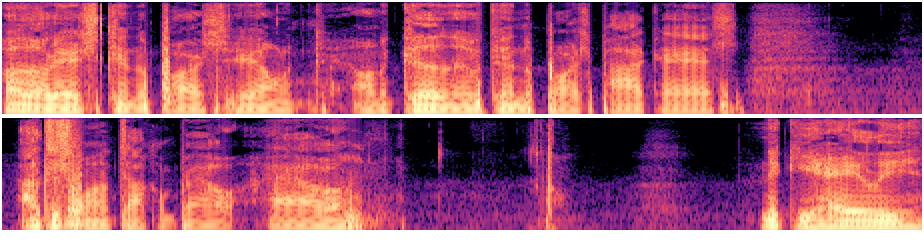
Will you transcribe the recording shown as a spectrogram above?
Hello there, it's Kendall Parks here on on the Killing of Kendall Parks podcast. I just want to talk about how Nikki Haley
